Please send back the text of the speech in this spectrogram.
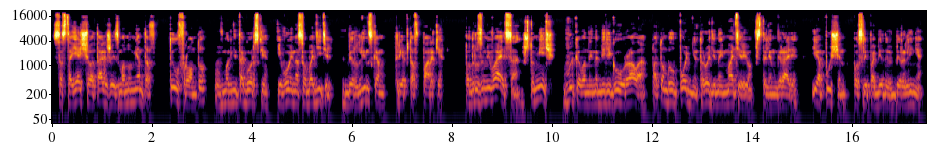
состоящего также из монументов «Тыл фронту» в Магнитогорске и «Воин-освободитель» в Берлинском Трептов-парке. Подразумевается, что меч, выкованный на берегу Урала, потом был поднят родиной-матерью в Сталинграде и опущен после победы в Берлине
